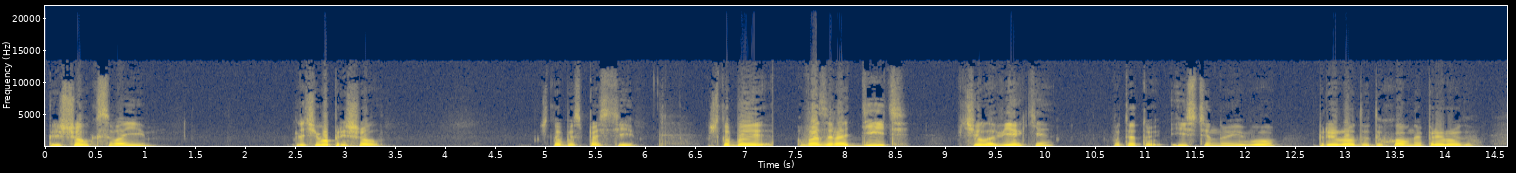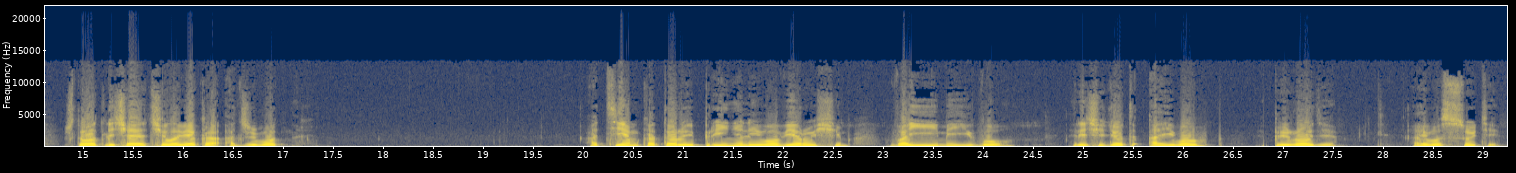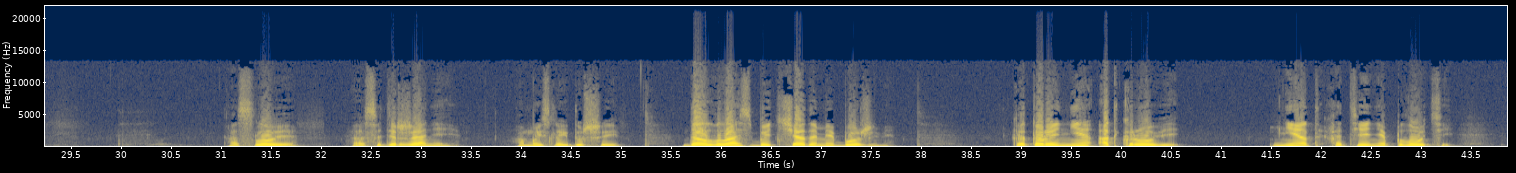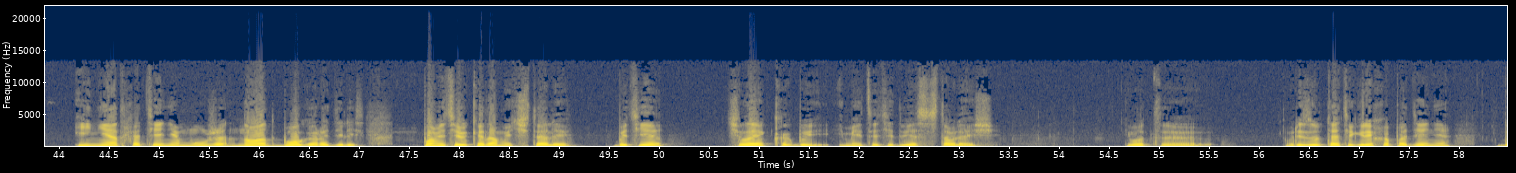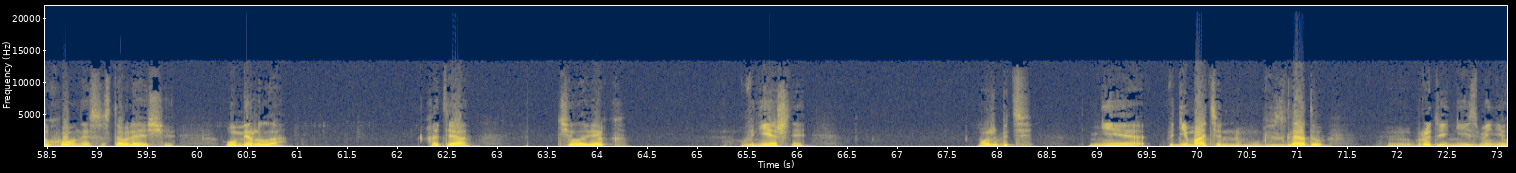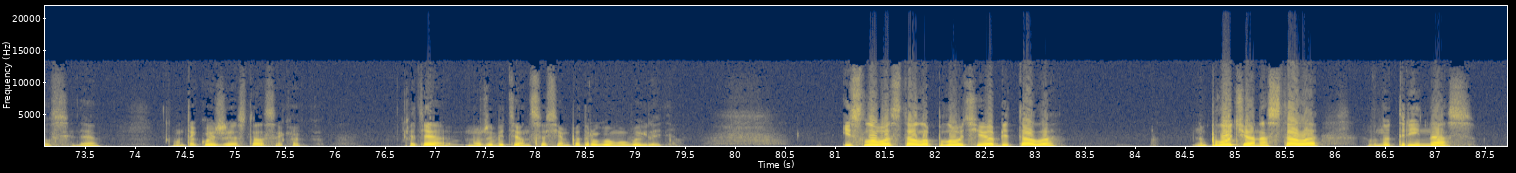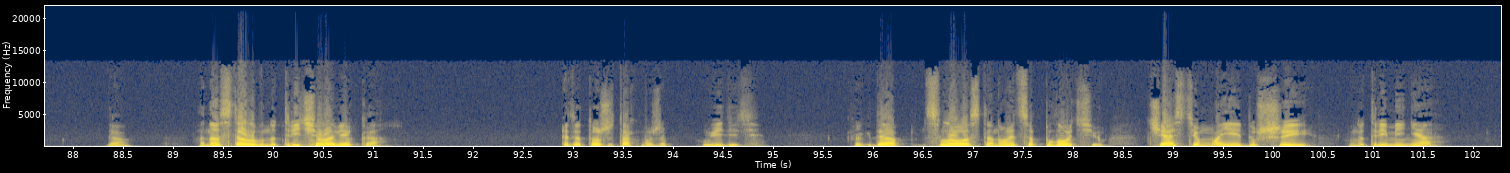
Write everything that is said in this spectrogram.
Пришел к своим. Для чего пришел? Чтобы спасти. Чтобы возродить в человеке вот эту истинную его природу, духовную природу, что отличает человека от животных а тем, которые приняли его верующим во имя его. речь идет о его природе, о его сути, о слове, о содержании, о мыслях души. Дал власть быть чадами Божьими, которые не от крови, не от хотения плоти и не от хотения мужа, но от Бога родились. Помните, когда мы читали Бытие, человек как бы имеет эти две составляющие. И вот э, в результате грехопадения духовная составляющая умерла. Хотя человек внешне, может быть, не внимательному взгляду э, вроде не изменился, да? Он такой же остался, как... Хотя, может быть, он совсем по-другому выглядел. И слово стало плотью, обитало но плотью она стала внутри нас. Да? Она стала внутри человека. Это тоже так можно увидеть. Когда слово становится плотью, частью моей души, внутри меня,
